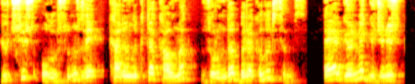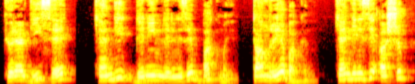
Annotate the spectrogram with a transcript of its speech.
güçsüz olursunuz ve karınlıkta kalmak zorunda bırakılırsınız. Eğer görme gücünüz köreldiyse kendi deneyimlerinize bakmayın. Tanrı'ya bakın. Kendinizi aşıp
